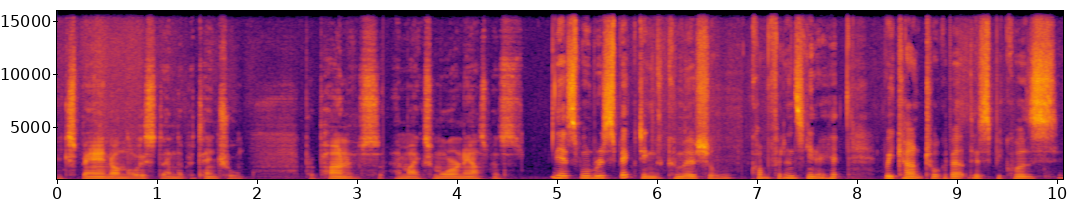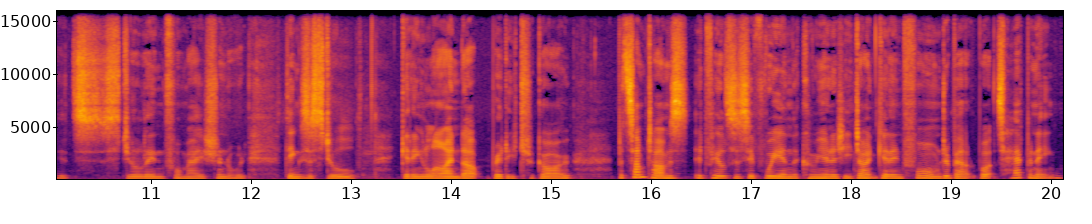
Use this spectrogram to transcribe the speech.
expand on the list and the potential proponents and make some more announcements. Yes, well, respecting the commercial confidence, you know, we can't talk about this because it's still in formation or things are still getting lined up, ready to go. But sometimes it feels as if we in the community don't get informed about what's happening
